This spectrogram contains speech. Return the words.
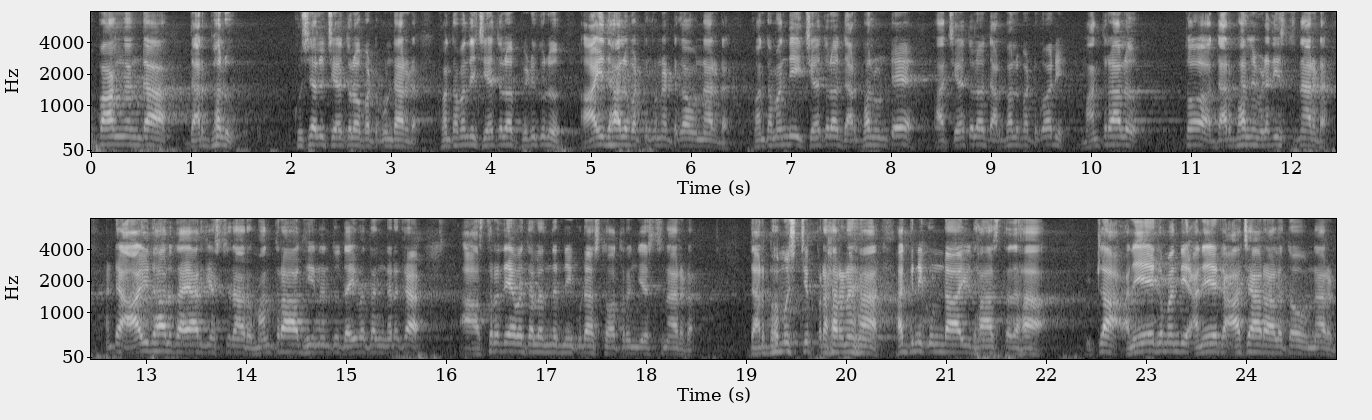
ఉపాంగంగా దర్భలు కుశలు చేతిలో పట్టుకుంటారట. కొంతమంది చేతిలో పిడుగులు ఆయుధాలు పట్టుకున్నట్టుగా ఉన్నారట. కొంతమంది చేతిలో దర్భలు ఉంటే ఆ చేతిలో దర్భలు పట్టుకొని మంత్రాలు తో దర్భల్ని విడదీస్తున్నారట. అంటే ఆయుధాలు తయారు చేస్తున్నారు. మంత్రాధీనంతో దైవతం గనక ఆ అస్త్రదేవతలందరినీ కూడా స్తోత్రం చేస్తున్నారట. దర్భముష్టి ప్రహరణ అగ్నికుండాయుధాస్తద. ఇట్లా అనేక మంది అనేక ఆచారాలతో ఉన్నారట.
